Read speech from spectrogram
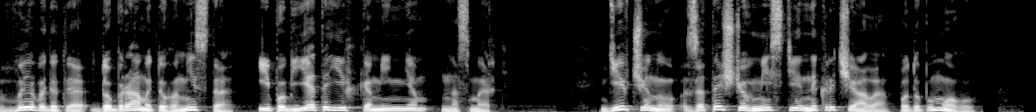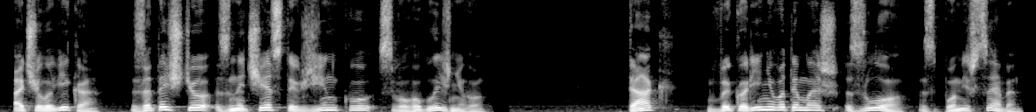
виведете до брами того міста і поб'єте їх камінням на смерть. Дівчину за те, що в місті не кричала по допомогу, а чоловіка за те, що знечестив жінку свого ближнього. Так викорінюватимеш зло з поміж себе.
